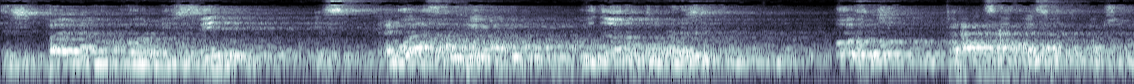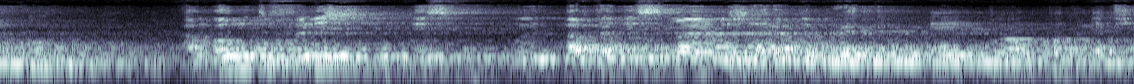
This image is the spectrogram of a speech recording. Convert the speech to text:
The spinal cord, you see? Jest Working without rest. Watch. Praca bez odpoczynku. I'm going to finish this. After this we shall have a break. Y, Po, po tym, jak się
